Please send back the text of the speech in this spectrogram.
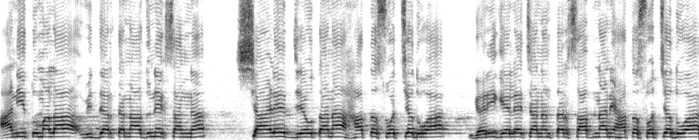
आणि तुम्हाला विद्यार्थ्यांना अजून एक सांगणं शाळेत जेवताना हात स्वच्छ धुवा घरी गेल्याच्यानंतर साबणाने हात स्वच्छ धुवा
